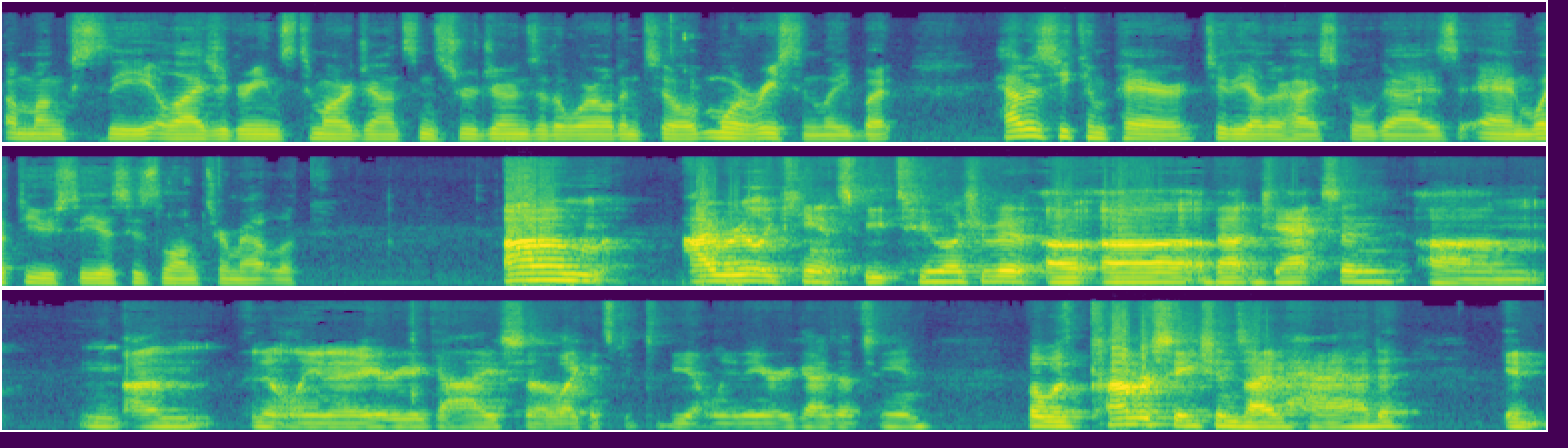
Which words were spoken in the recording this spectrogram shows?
amongst the Elijah Greens, Termarr Johnsons, Druw Jones of the world until more recently. But how does he compare to the other high school guys, and what do you see as his long term outlook? Um, I really can't speak too much of it uh, uh, about Jackson. Um, I'm an Atlanta area guy, so I can speak to the Atlanta area guys I've seen. But with conversations I've had, it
